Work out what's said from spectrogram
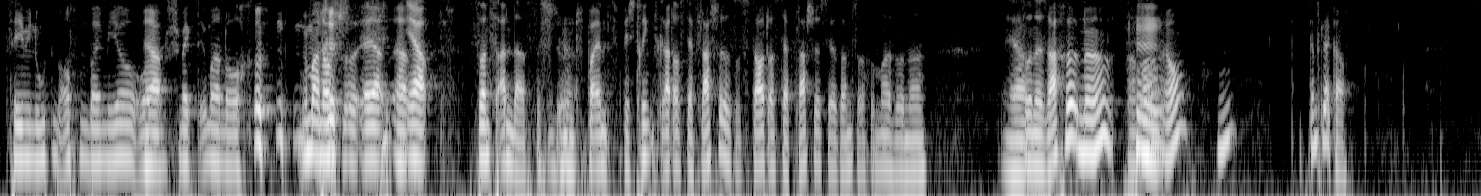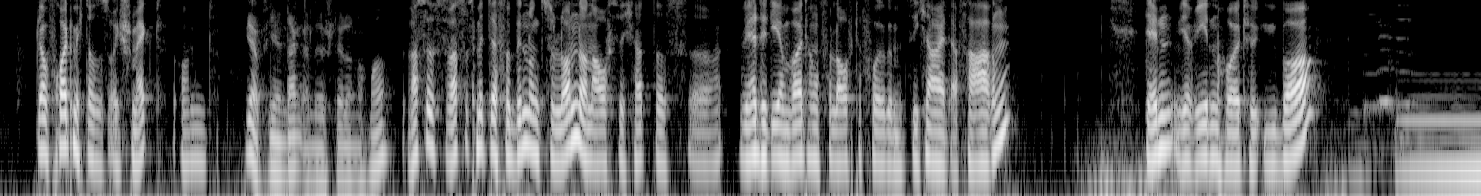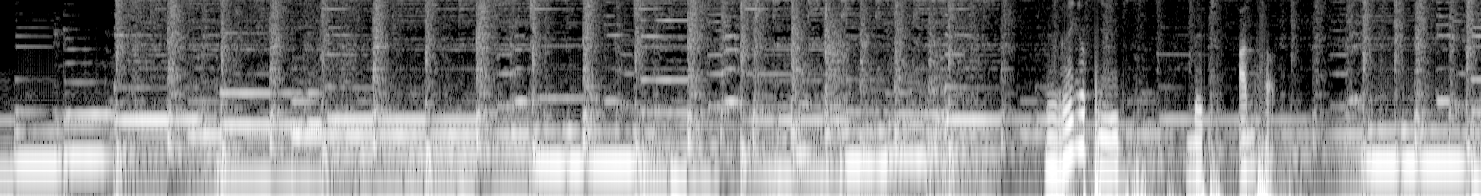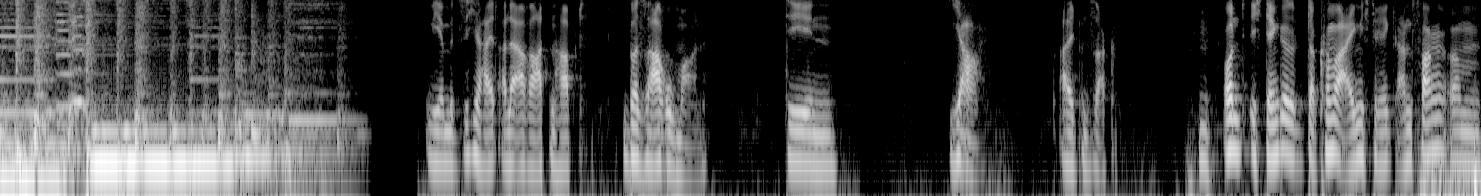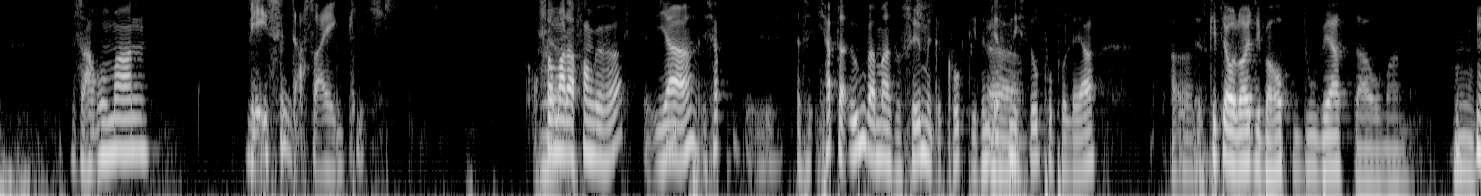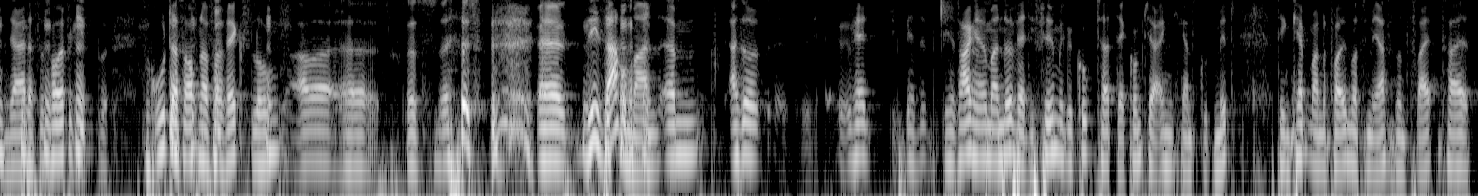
zehn Minuten offen bei mir und Ja. schmeckt immer noch. Immer noch so, ja, ja. Ja, sonst anders, das stimmt. Vor allem, wir trinken es gerade aus der Flasche, so Stout aus der Flasche ist ja sonst auch immer so eine, ja. so eine Sache, ne? Aber, Hm. ja, hm. ganz lecker. ja, freut mich, dass es euch schmeckt. Und ja, vielen Dank an der Stelle nochmal. was es, was es mit der Verbindung zu London auf sich hat, das äh, werdet ihr im weiteren Verlauf der Folge mit Sicherheit erfahren. Denn wir reden heute über Ringebeats mit anfassen. wie ihr mit Sicherheit alle erraten habt, über Saruman. Den, ja, alten Sack. Und ich denke, da können wir eigentlich direkt anfangen. Ähm, Saruman, wer ist denn das eigentlich? Schon ja. mal davon gehört? Ja, ich habe also ich habe da irgendwann mal so Filme geguckt, die sind jetzt Ja. nicht so populär. Aber, Es gibt ja auch Leute, die behaupten, du wärst Daruman. hm, ja, das ist häufig beruht das auf einer Verwechslung, aber äh, das ist äh, nee, Saruman. ähm, also wer, wir sagen ja immer, ne, wer die Filme geguckt hat, der kommt ja eigentlich ganz gut mit. Den kennt man vor allem aus dem ersten und zweiten Teil.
